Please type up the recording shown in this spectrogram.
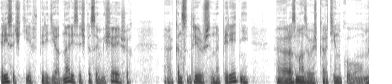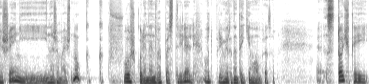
рисочки, впереди одна рисочка, совмещаешь их, э, концентрируешься на передней, э, размазываешь картинку мишени и, и нажимаешь. Ну, как, как в школе на НВП стреляли, вот примерно таким образом. Э, с точкой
